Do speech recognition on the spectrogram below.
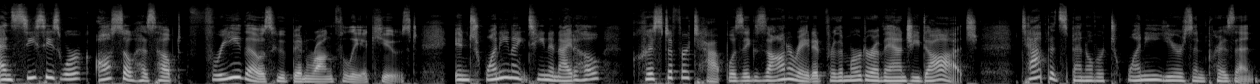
And Cece's work also has helped free those who've been wrongfully accused. In 2019 in Idaho, Christopher Tapp was exonerated for the murder of Angie Dodge. Tapp had spent over 20 years in prison,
